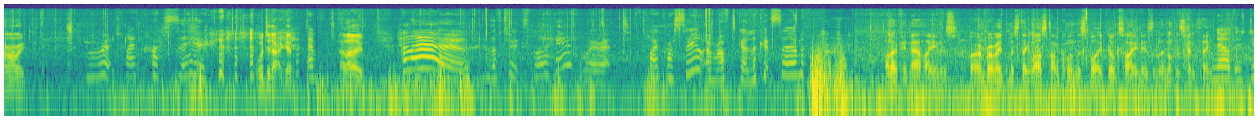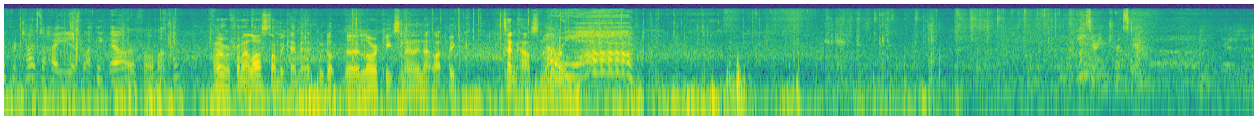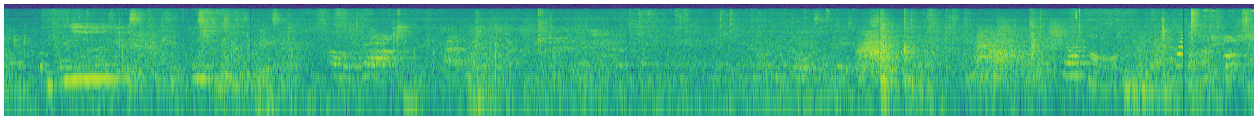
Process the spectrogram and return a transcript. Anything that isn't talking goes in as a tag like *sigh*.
Where are we? We're at Twycross Zoo. *laughs* We'll do that again. Um, Hello. Hello! I love to explore here. We're at Twycross Zoo and we're off to go look at some. I don't think they're hyenas, but I remember I made the mistake last time calling the spotted dogs hyenas and they're not the same thing. No, there's different types of hyenas, but I think they are a form, aren't they? I remember from our last time we came here, we got the lorikeets and they're in that like big tent house in the Oh middle. yeah! These are interesting.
